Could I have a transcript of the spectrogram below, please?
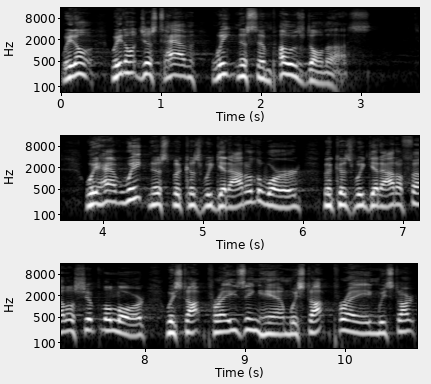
We don't, we don't just have weakness imposed on us. We have weakness because we get out of the Word, because we get out of fellowship with the Lord. We stop praising Him. We stop praying. We start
